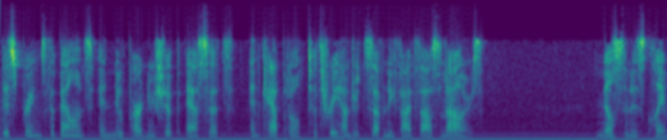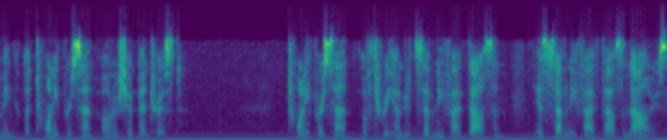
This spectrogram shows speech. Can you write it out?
This brings the balance in new partnership assets and capital to $375,000. Nilsen is claiming a 20% ownership interest. 20% of 375,000 is $75,000.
